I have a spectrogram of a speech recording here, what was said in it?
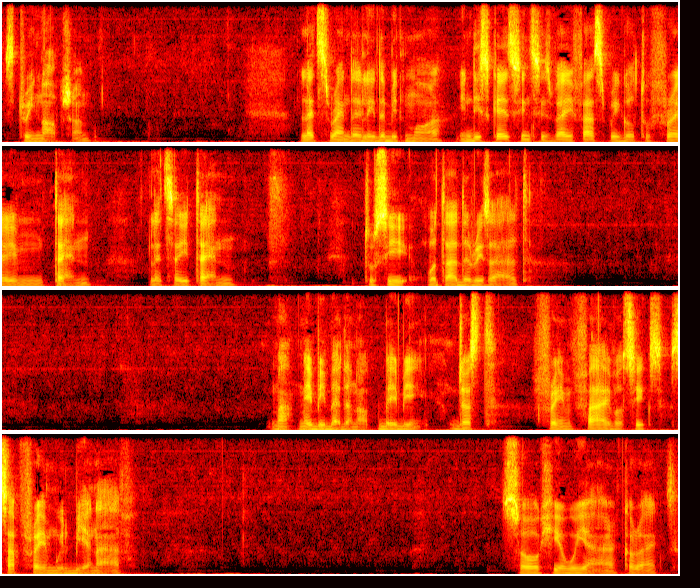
string option let's render a little bit more. In this case, since it's very fast, we go to frame 10, let's say 10, to see what are the result. Ma, maybe better not, maybe just frame 5 or 6 subframe will be enough. So here we are, correct?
